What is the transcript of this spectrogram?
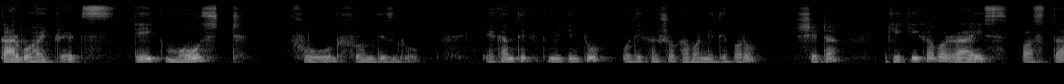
carbohydrates take most food from this group এখান থেকে তুমি কিন্তু অধিকাংশ খাবার নিতে পারো। সেটা কি কি খাবার? Rice, pasta,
